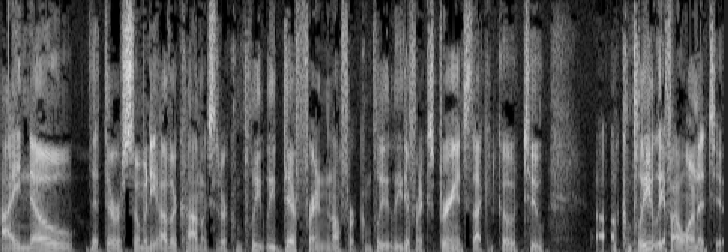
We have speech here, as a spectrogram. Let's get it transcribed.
I know that there are so many other comics that are completely different and offer completely different experience that I could go to uh, completely if I wanted to.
